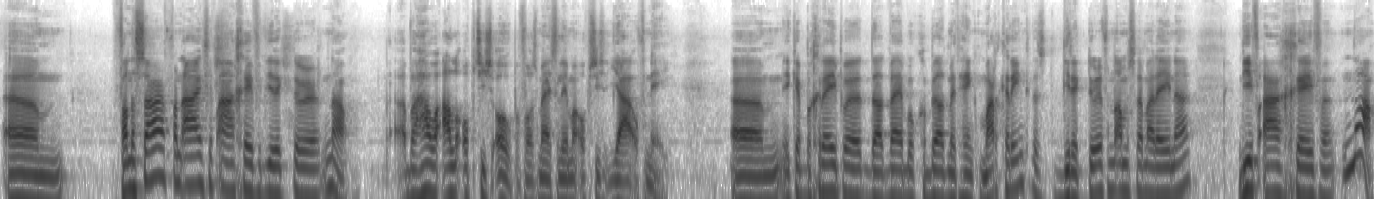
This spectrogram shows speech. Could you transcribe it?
Ehm, van der Sar van Ajax heeft aangegeven, directeur, nou, we houden alle opties open. Volgens mij is het alleen maar opties ja of nee. Ehm, ik heb begrepen dat wij hebben ook gebeld met Henk Markerink, dat is de directeur van de Amsterdam Arena. Die heeft aangegeven, nou,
